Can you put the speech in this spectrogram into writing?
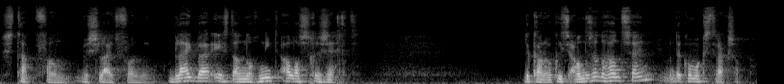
stap van besluitvorming. Blijkbaar is dan nog niet alles gezegd. Er kan ook iets anders aan de hand zijn, maar daar kom ik straks op.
